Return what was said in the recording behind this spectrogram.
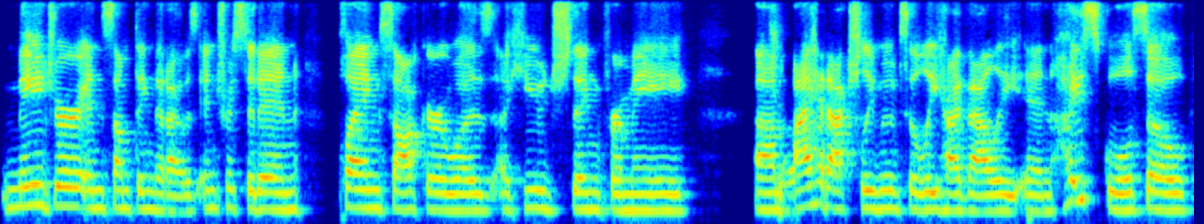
major in something that I was interested in? Playing soccer was a huge thing for me. Um, sure. I had actually moved to the Lehigh Valley in high school. So,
